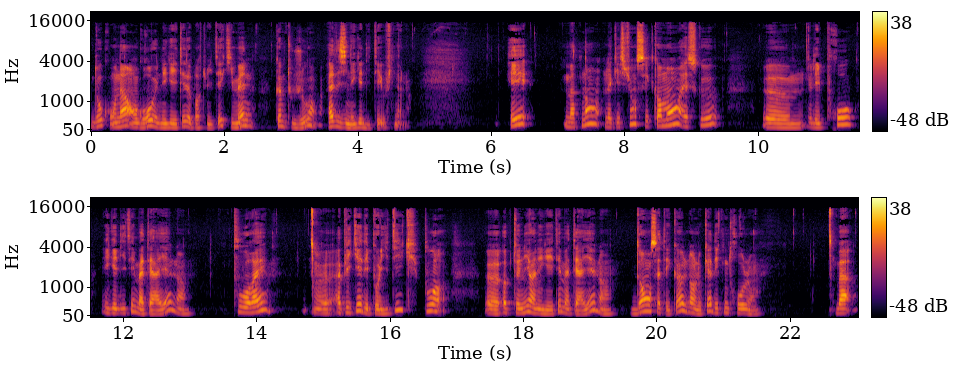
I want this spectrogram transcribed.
Donc on a en gros une égalité d'opportunité qui mène, comme toujours, à des inégalités au final. Et maintenant, la question c'est comment est-ce que euh, les pro-égalités matérielles pourraient euh, appliquer des politiques pour euh, obtenir une égalité matérielle dans cette école dans le cas des contrôles? Bah,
